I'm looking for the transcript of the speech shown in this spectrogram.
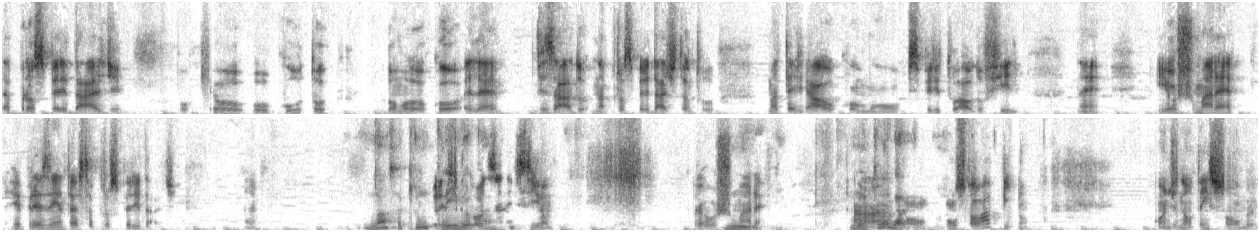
da prosperidade, porque o, o culto Molocô, ele é visado na prosperidade tanto material como espiritual do filho, né? E o Xumaré representa essa prosperidade. Nossa, que Por isso incrível, todos iniciam para o Xumaré. Muito Ah, legal. Com, com sol a pino, onde não tem sombra.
